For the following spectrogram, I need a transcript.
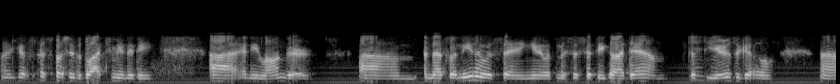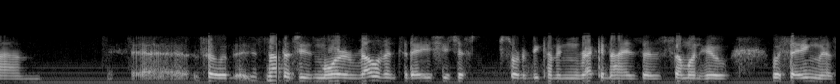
I guess especially the black community uh, any longer um, and that's what Nina was saying you know with Mississippi Goddamn 50 Mhm. years ago um, uh, so it's not that she's more relevant today. She's just sort of becoming recognized as someone who was saying this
